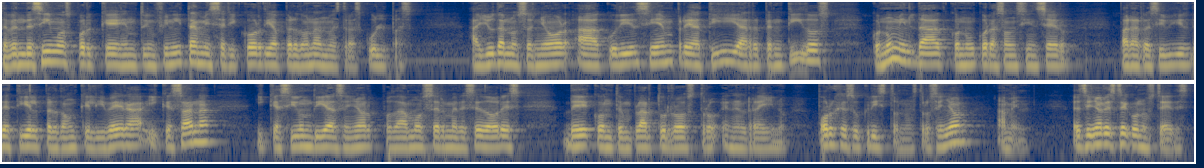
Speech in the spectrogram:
te bendecimos porque en tu infinita misericordia perdonas nuestras culpas. Ayúdanos, Señor, a acudir siempre a ti arrepentidos, con humildad, con un corazón sincero, para recibir de ti el perdón que libera y que sana, y que así un día, Señor, podamos ser merecedores de contemplar tu rostro en el reino. Por Jesucristo nuestro Señor. Amén. El Señor esté con ustedes.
